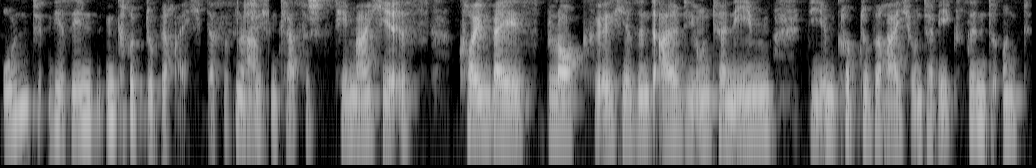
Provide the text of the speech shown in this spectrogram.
und wir sehen im Kryptobereich. Das ist natürlich ah. ein klassisches Thema. Hier ist Coinbase, Block, hier sind all die Unternehmen, die im Kryptobereich unterwegs sind und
